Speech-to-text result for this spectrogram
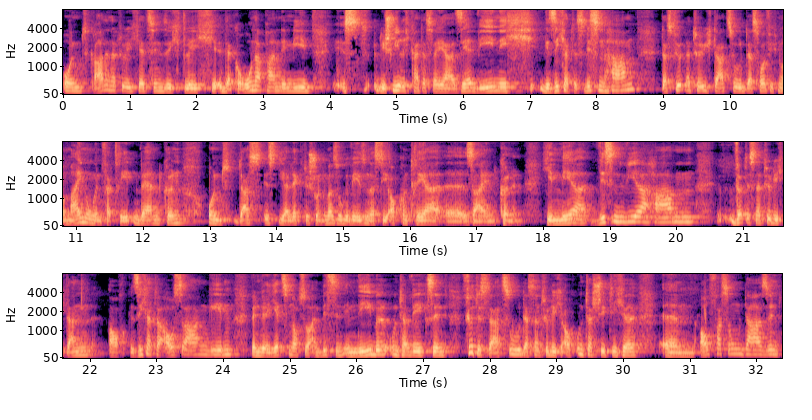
Und gerade natürlich jetzt hinsichtlich der Corona-Pandemie ist die Schwierigkeit, dass wir ja sehr wenig gesichertes Wissen haben. Das führt natürlich dazu, dass häufig nur Meinungen vertreten werden können. Und das ist dialektisch schon immer so gewesen, dass die auch konträr äh, sein können. Je mehr Wissen wir haben, wird es natürlich dann auch gesicherte Aussagen geben. Wenn wir jetzt noch so ein bisschen im Nebel unterwegs sind, führt es dazu, dass natürlich auch unterschiedliche unterschiedliche ähm, Auffassungen da sind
